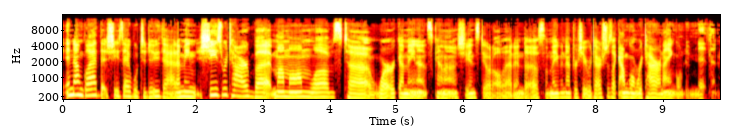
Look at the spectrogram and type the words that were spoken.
and I'm glad that she's able to do that. I mean, she's retired, but my mom loves to work. I mean, it's kind of she instilled all that into us. And even after she retired, she's like, "I'm going to retire and I ain't going to do nothing."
